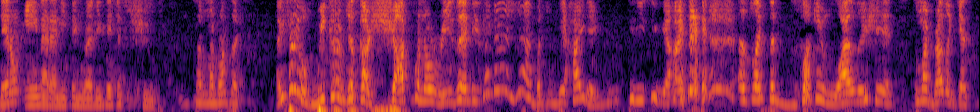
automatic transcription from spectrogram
they don't aim at anything really they just shoot so my brother's like are you telling me we could have just got shot for no reason? He's like, eh, yeah, but we're hiding. Can you see we're hiding? It's like the fucking wildest shit. So my brother gets,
